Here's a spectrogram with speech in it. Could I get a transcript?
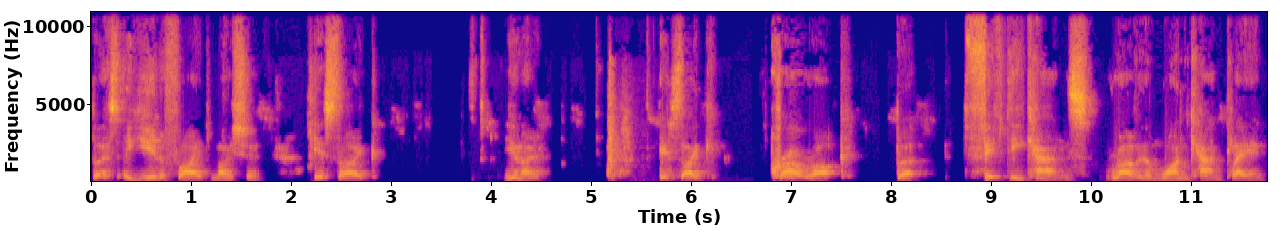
but it's a unified motion. It's like, you know, it's like krautrock, but 50 cans rather than one can playing.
